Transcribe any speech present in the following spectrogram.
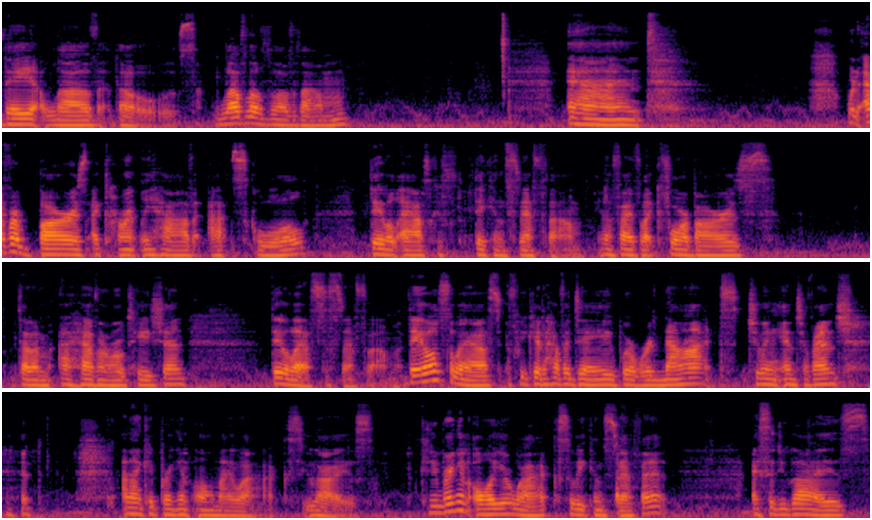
they love those. Love, love, love them. And whatever bars I currently have at school, they will ask if they can sniff them. You know, if I have like four bars that I'm, I have in rotation, they will ask to sniff them. They also asked if we could have a day where we're not doing intervention and I could bring in all my wax. You guys, can you bring in all your wax so we can sniff it? I said, you guys,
